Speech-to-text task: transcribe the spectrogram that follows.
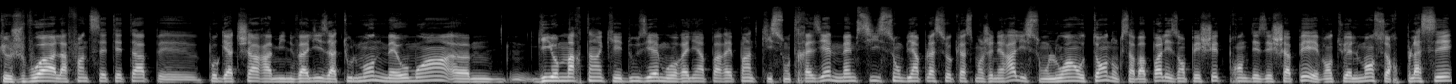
que je vois à la fin de cette étape, et Pogachar a mis une valise à tout le monde, mais au moins euh, Guillaume Martin qui est 12e ou Aurélien Paré-Pinte qui sont 13e, même s'ils sont bien placés au classement général, ils sont loin autant, donc ça ne va pas les empêcher de prendre des échappées et éventuellement se replacer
